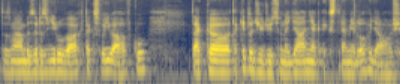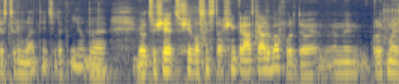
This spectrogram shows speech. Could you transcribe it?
to znamená bez rozdílu váh, tak svoji váhovku. tak uh, taky to jiu-jitsu nedělá nějak extrémně dlouho, dělá ho 6-7 let, něco takového to je, jo, což je, což je vlastně strašně krátká doba furt, jo, my, kolik mu je,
